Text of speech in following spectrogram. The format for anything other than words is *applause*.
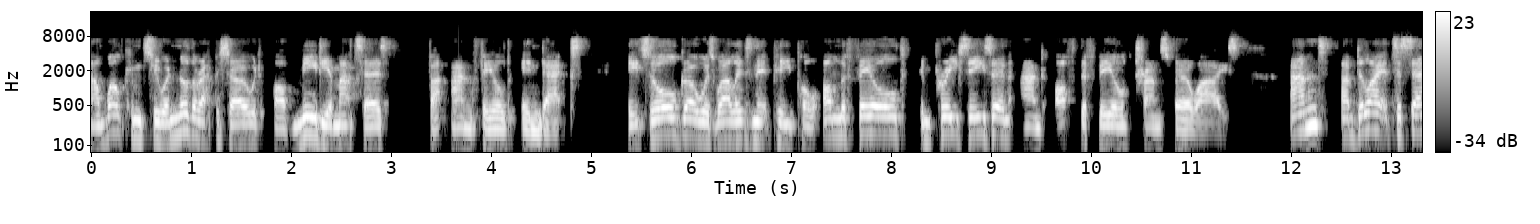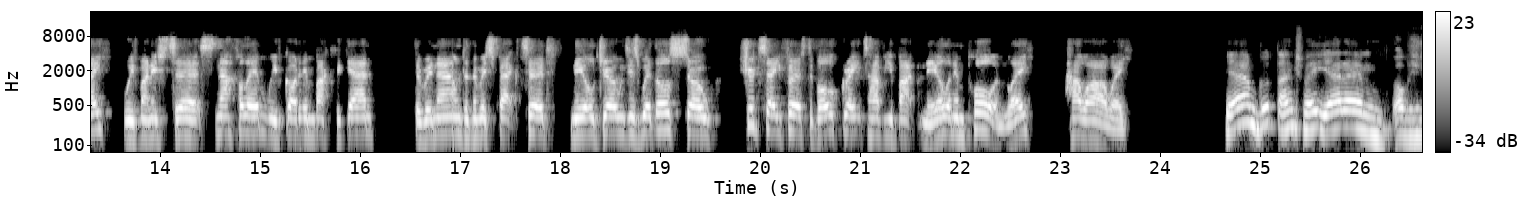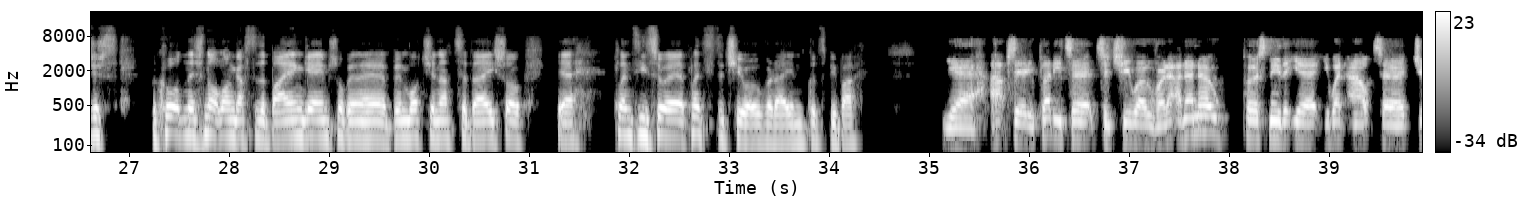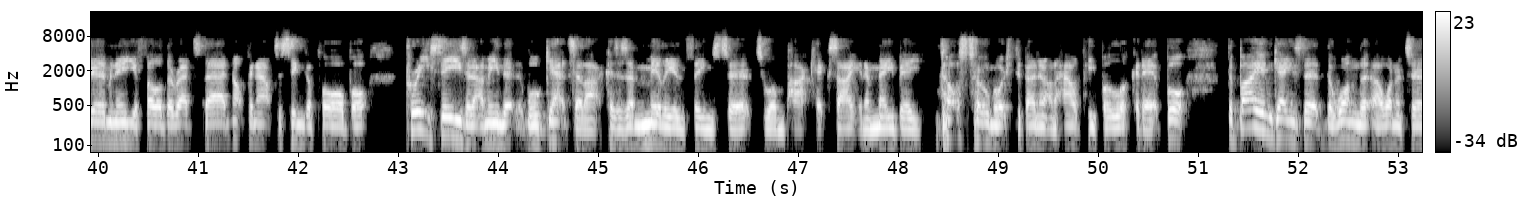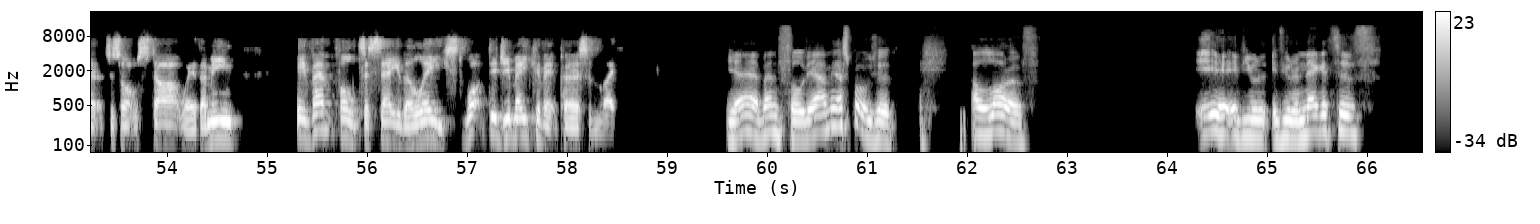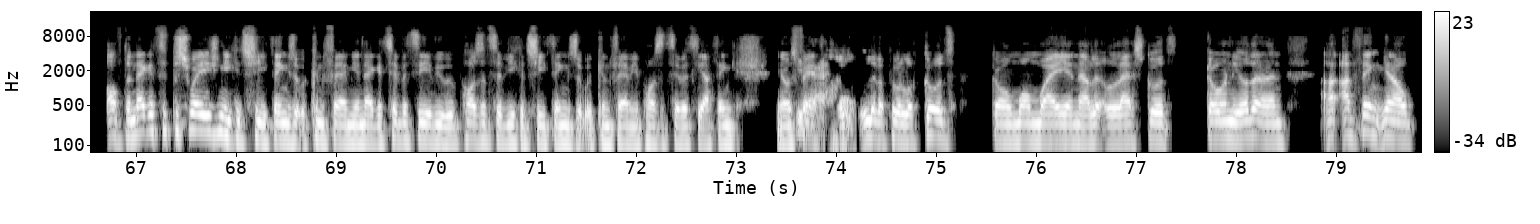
and welcome to another episode of Media Matters for Anfield Index. It's all go as well, isn't it, people? On the field in pre season and off the field transfer wise. And I'm delighted to say we've managed to snaffle him. We've got him back again. The renowned and the respected Neil Jones is with us. So, should say, first of all, great to have you back, Neil. And importantly, how are we? Yeah, I'm good, thanks, mate. Yeah, um, obviously just recording this not long after the Bayern game, so I've been uh, been watching that today. So yeah, plenty to uh, plenty to chew over, eh? And good to be back. Yeah, absolutely, plenty to, to chew over. And, and I know personally that you you went out to Germany, you followed the Reds there, not been out to Singapore, but pre-season, I mean, that we'll get to that because there's a million things to to unpack, exciting, and maybe not so much depending on how people look at it. But the Bayern game's the the one that I wanted to to sort of start with. I mean eventful to say the least. What did you make of it personally? Yeah, eventful. Yeah, I mean, I suppose a, a lot of if you if you're a negative of the negative persuasion, you could see things that would confirm your negativity. If you were positive, you could see things that would confirm your positivity. I think, you know, it's fair yeah. Liverpool look good going one way and a little less good going the other. And I, I think, you know,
